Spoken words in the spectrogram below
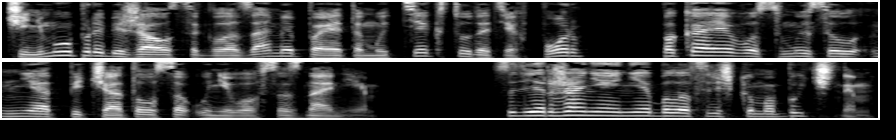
Ченьму пробежался глазами по этому тексту до тех пор, пока его смысл не отпечатался у него в сознании. Содержание не было слишком обычным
